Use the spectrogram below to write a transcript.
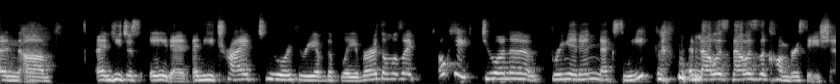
And yeah. um and he just ate it and he tried two or three of the flavors and was like okay do you want to bring it in next week and that was that was the conversation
